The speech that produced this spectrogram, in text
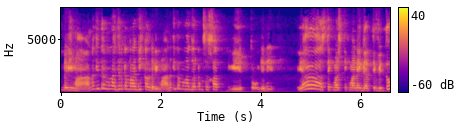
dari mana kita mengajarkan radikal? Dari mana kita mengajarkan sesat? Gitu. Jadi ya stigma stigma negatif itu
